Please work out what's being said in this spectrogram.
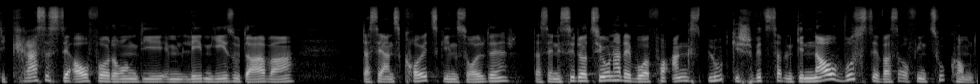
die krasseste Aufforderung, die im Leben Jesu da war, dass er ans Kreuz gehen sollte, dass er eine Situation hatte, wo er vor Angst Blut geschwitzt hat und genau wusste, was auf ihn zukommt.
